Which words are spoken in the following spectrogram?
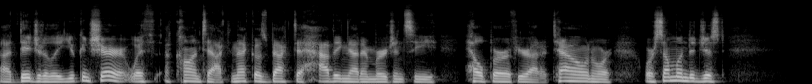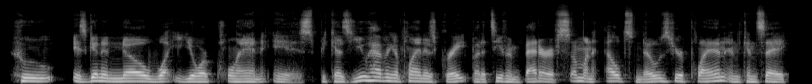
uh, digitally, you can share it with a contact, and that goes back to having that emergency helper if you're out of town or or someone to just who is going to know what your plan is because you having a plan is great but it's even better if someone else knows your plan and can say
